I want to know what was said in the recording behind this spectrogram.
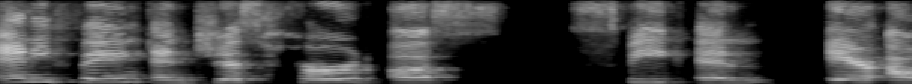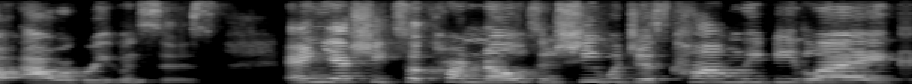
anything, and just heard us speak and air out our grievances. And yes, she took her notes and she would just calmly be like,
